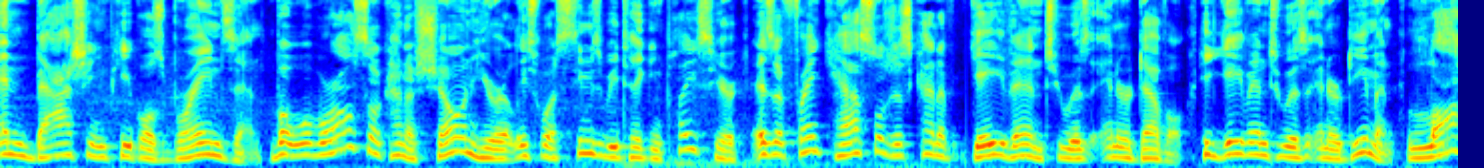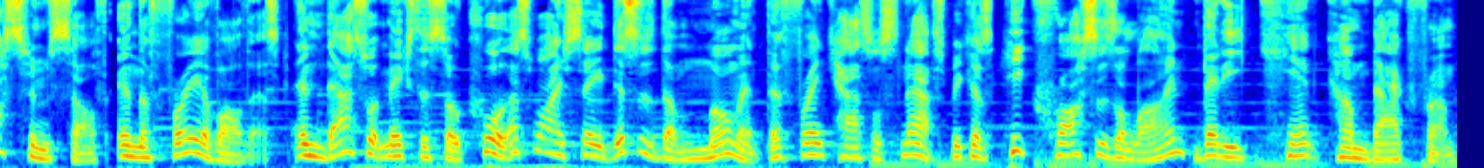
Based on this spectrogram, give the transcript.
and bashing people's brains in. But what we're also kind of shown here, at least what seems to be taking place here, is that Frank Castle just kind of gave in to his inner devil. He gave in to his inner demon, lost himself in the fray of all this. And that's what makes this so cool. That's why I say this is the moment that Frank Castle snaps because he crosses a line that he can't come back from.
